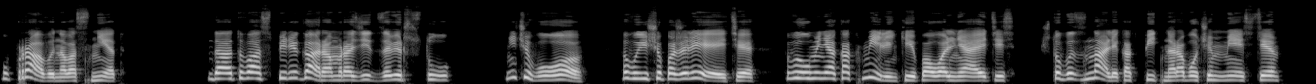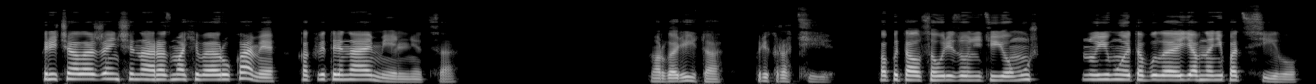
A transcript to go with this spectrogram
Управы на вас нет. Да от вас перегаром разит за версту. Ничего, вы еще пожалеете. Вы у меня как миленькие поувольняетесь, чтобы знали, как пить на рабочем месте. Кричала женщина, размахивая руками, как ветряная мельница. «Маргарита, Прекрати. Попытался урезонить ее муж, но ему это было явно не под силу.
